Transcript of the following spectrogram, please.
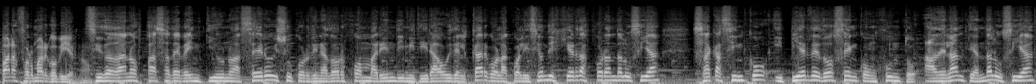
para formar gobierno. Ciudadanos pasa de 21 a 0 y su coordinador Juan Marín dimitirá hoy de el cargo. La coalición de izquierdas por Andalucía saca 5 y pierde 12 en conjunto. Adelante Andalucía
